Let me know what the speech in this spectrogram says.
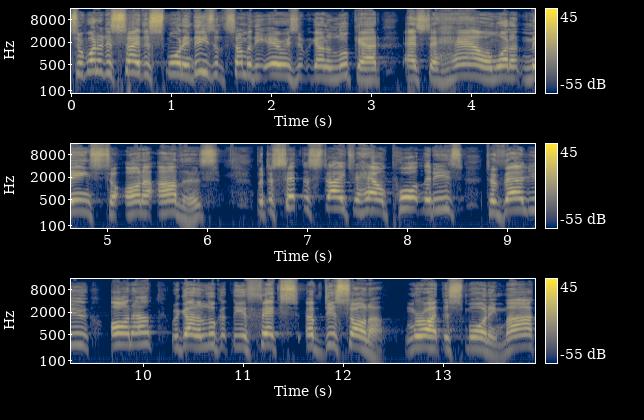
So, I wanted to say this morning these are some of the areas that we're going to look at as to how and what it means to honor others. But to set the stage for how important it is to value honor, we're going to look at the effects of dishonor. All right, this morning, Mark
